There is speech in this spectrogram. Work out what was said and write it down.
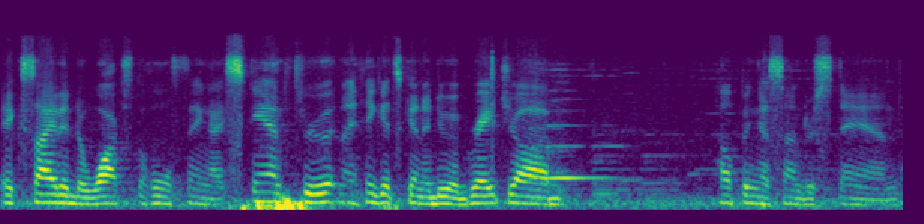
excited to watch the whole thing. I scanned through it and I think it's going to do a great job helping us understand.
